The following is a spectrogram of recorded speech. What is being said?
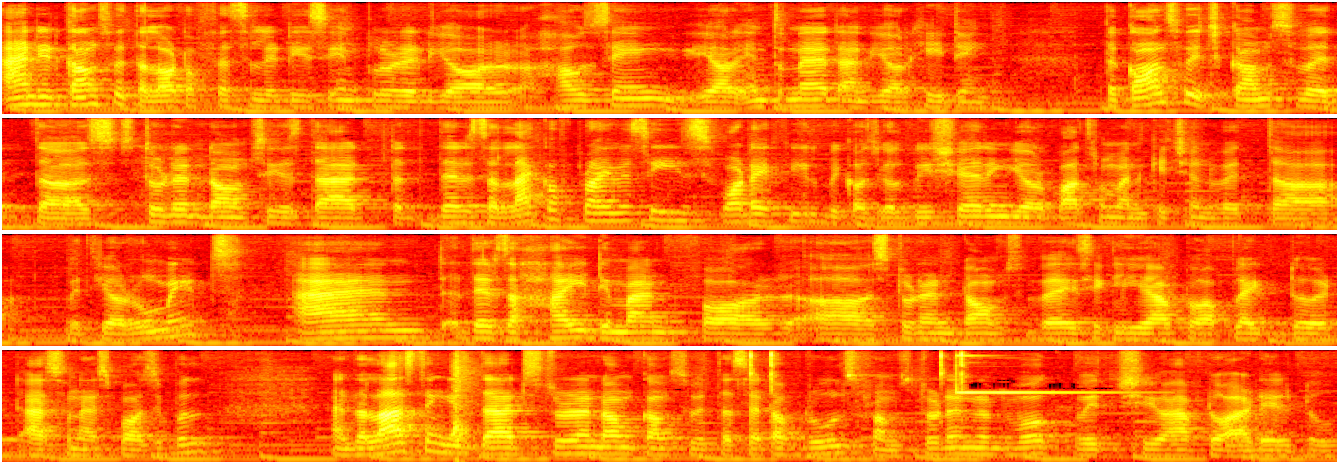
And it comes with a lot of facilities included your housing your internet and your heating. The cons which comes with uh, student dorms is that there is a lack of privacy is what i feel because you'll be sharing your bathroom and kitchen with uh, with your roommates and there's a high demand for uh, student dorms. Basically you have to apply to it as soon as possible. And the last thing is that student dorm comes with a set of rules from Studentenwerk which you have to adhere to.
